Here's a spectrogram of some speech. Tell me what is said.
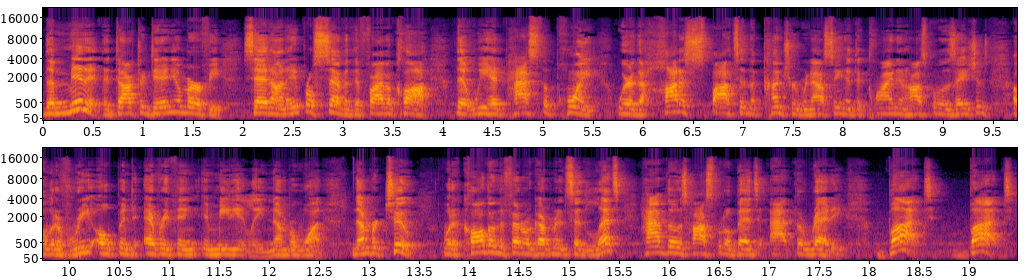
The minute that Dr. Daniel Murphy said on April 7th at 5 o'clock that we had passed the point where the hottest spots in the country were now seeing a decline in hospitalizations, I would have reopened everything immediately, number one. Number two, would have called on the federal government and said, let's have those hospital beds at the ready. But, but,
